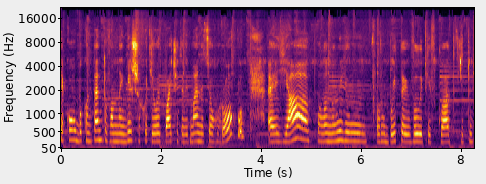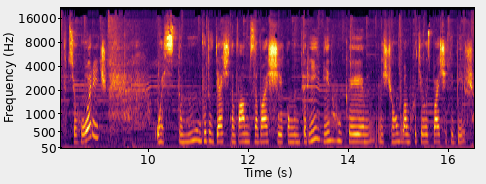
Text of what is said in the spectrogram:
якого би контенту вам найбільше хотілося бачити від мене цього року. Е, Я планую робити великий вклад в YouTube цьогоріч. Ось тому буду вдячна вам за ваші коментарі, відгуки, з чого б вам хотілося бачити більше.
